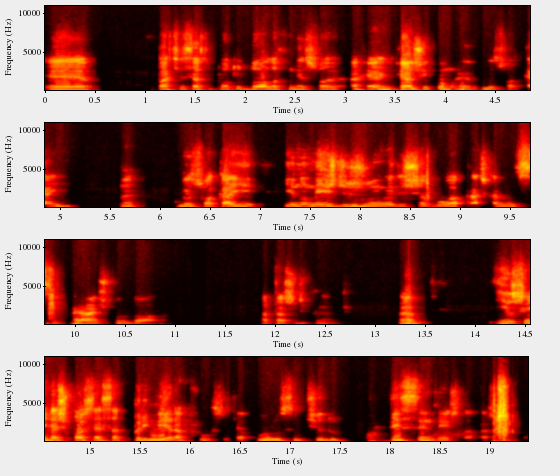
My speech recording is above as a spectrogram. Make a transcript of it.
é, a partir de certo ponto o dólar começou a reagir como? Começou a cair. Né? Começou a cair e no mês de junho ele chegou a praticamente R$ reais por dólar, a taxa de câmbio. Né? Isso em resposta a essa primeira força, que atua no sentido descendente da taxa de câmbio.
